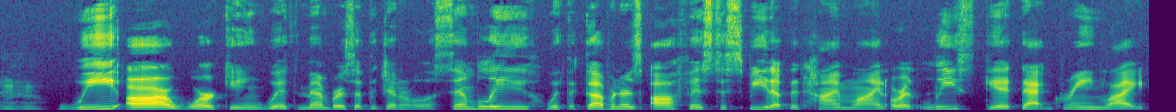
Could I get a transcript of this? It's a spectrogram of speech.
Mm-hmm. We are working with members of the General Assembly, with the governor's office to speed up the timeline or at least get that green light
